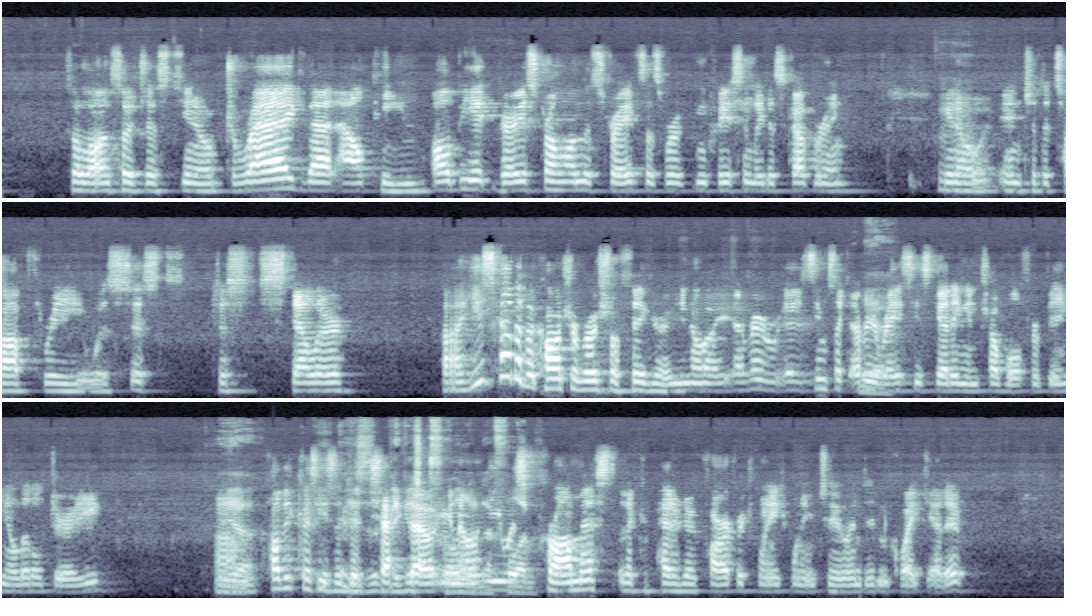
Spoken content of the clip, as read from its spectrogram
So Alonso just you know drag that Alpine, albeit very strong on the straights, as we're increasingly discovering, you know, Mm-hmm. into the top three It was just just stellar. Uh, he's kind of a controversial figure, you know. Every it seems like every Yeah. race he's getting in trouble for being a little dirty. Um, Yeah. Probably because he's a bit He's checked out. You know, he was F1. promised a competitive car for 2022 and didn't quite get it.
